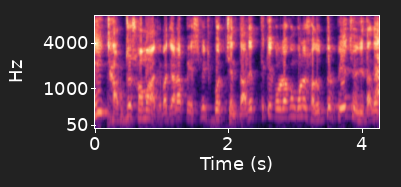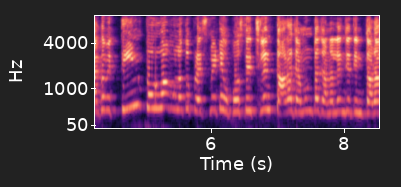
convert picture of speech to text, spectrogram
এই ছাত্র সমাজ বা যারা প্রেসমিট করছেন, তাদের থেকে কোনো রকম কোনো সদুত্তর পেয়েছ যে তাদের একদমই তিন পড়ুয়া মূলত প্রেসমিটে উপস্থিত ছিলেন। তারা যেমনটা জানালেন যে তিনি তারা,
